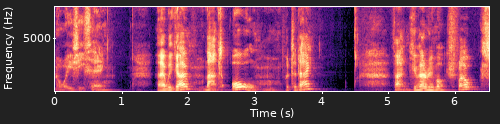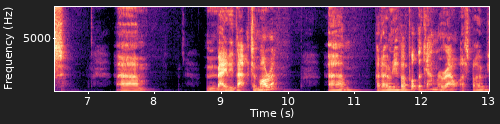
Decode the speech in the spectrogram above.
Noisy thing. There we go. That's all for today. Thank you very much, folks. Um, maybe back tomorrow, um, but only if I put the camera out, I suppose.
